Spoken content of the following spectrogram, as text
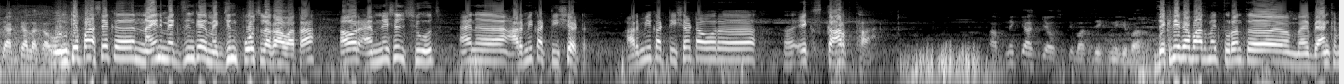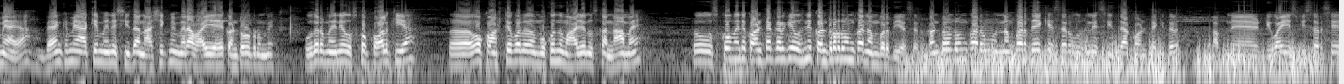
क्या क्या लगा हुआ? उनके पास एक नाइन मैगजीन का मैगजीन पोच लगा हुआ था और एमिनेशन शूज़ एंड आर्मी का टी शर्ट आर्मी का टी शर्ट और एक स्कार्फ था। आपने क्या किया उसके बाद देखने के बाद? देखने के बाद मैं तुरंत मैं बैंक में आया। बैंक में आके मैंने सीधा नासिक में मेरा भाई है कंट्रोल रूम में। उधर मैंने उसको कॉल किया। वो कांस्टेबल मुकुंद महाजन उसका नाम है। तो उसको मैंने कांटेक्ट करके उसने कंट्रोल रूम का नंबर दिया सर कंट्रोल रूम का नंबर दे के सर उसने सीधा कांटेक्ट इधर अपने डीवाईएसपी सर से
